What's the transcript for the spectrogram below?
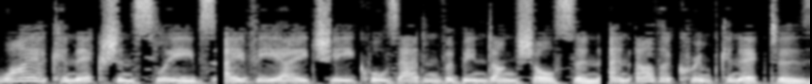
Wire connection sleeves AVH equals and other crimp connectors.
